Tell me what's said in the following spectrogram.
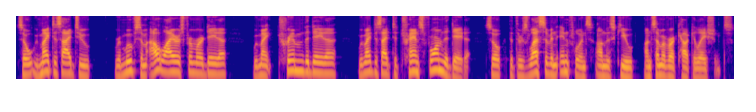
So we might decide to remove some outliers from our data, we might trim the data, we might decide to transform the data so that there's less of an influence on the skew on some of our calculations.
